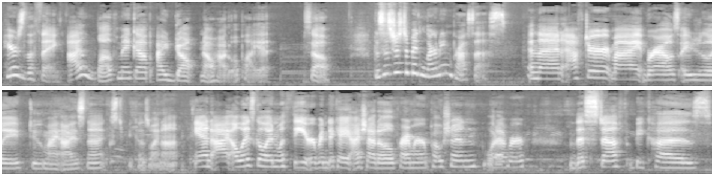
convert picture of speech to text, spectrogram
Here's the thing. I love makeup. I don't know how to apply it. So this is just a big learning process. And then after my brows, I usually do my eyes next because why not? And I always go in with the Urban Decay eyeshadow primer potion, whatever, this stuff because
